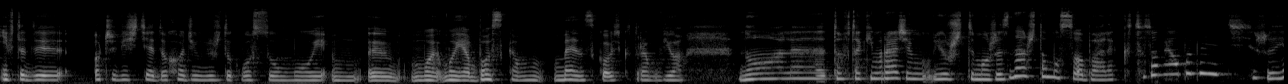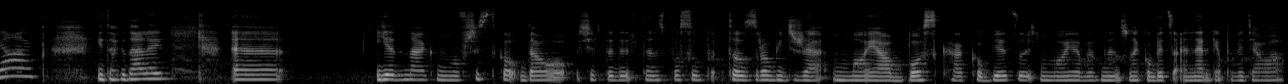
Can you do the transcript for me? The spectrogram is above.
i wtedy oczywiście dochodził już do głosu mój, y, moja boska męskość, która mówiła: No, ale to w takim razie już ty może znasz tą osobę, ale kto to miałby być, że jak? I tak dalej. E, jednak mimo wszystko udało się wtedy w ten sposób to zrobić, że moja boska kobiecość, moja wewnętrzna kobieca energia powiedziała:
